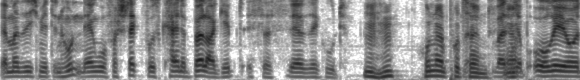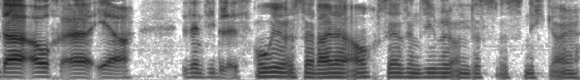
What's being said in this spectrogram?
wenn man sich mit den Hunden irgendwo versteckt, wo es keine Böller gibt, ist das sehr, sehr gut. Mhm, 100 Prozent. Weiß ja. nicht, ob Oreo da auch äh, eher sensibel ist. Oreo ist da leider auch sehr sensibel und das ist nicht geil.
